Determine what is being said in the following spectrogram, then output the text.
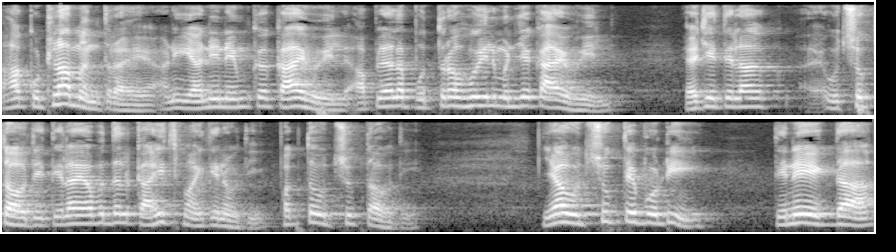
हा कुठला मंत्र आहे आणि याने नेमकं काय होईल? आपल्याला पुत्र होईल म्हणजे काय होईल? याची तिला उत्सुकता होती. तिला याबद्दल काहीच माहिती नव्हती. फक्त उत्सुकता होती. या उत्सुकतेपोटी तिने एकदा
